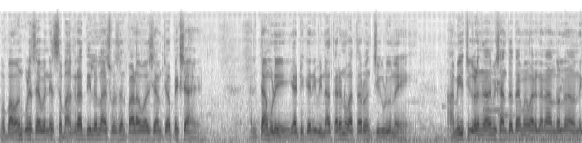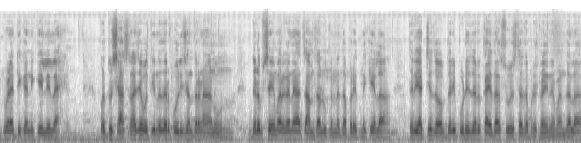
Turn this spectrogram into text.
मग बावनकुळे साहेबांनी सभागृहात दिलेलं आश्वासन पाळावं अशी आमची अपेक्षा आहे. आणि त्यामुळे या ठिकाणी विनाकारण वातावरण चिघळू नये. आम्ही चिघळणार आम्ही शांततामय मार्गाने आंदोलन अनेक वेळा ठिकाणी केलेलं आहे. परंतु शासनाच्या वतीनं जर पोलीस यंत्रणा आणून दडपशाही मार्गाने हा काम चालू करण्याचा प्रयत्न केला तर याची जबाबदारी पुढे जर कायदा सुव्यवस्थेचा प्रश्न निर्माण झाला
